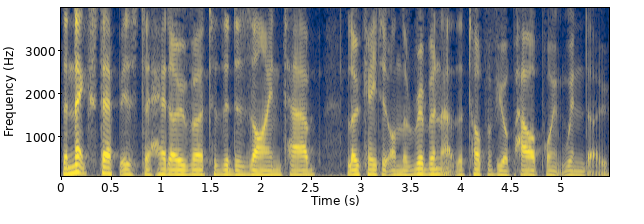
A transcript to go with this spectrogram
the next step is to head over to the Design tab located on the ribbon at the top of your PowerPoint window.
